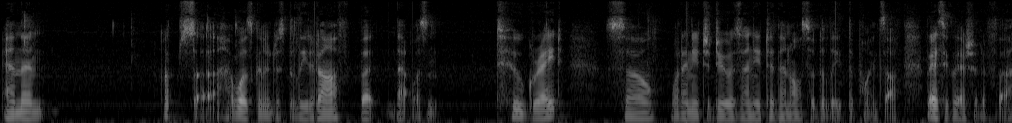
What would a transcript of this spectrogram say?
and then oops, uh, I was going to just delete it off, but that wasn't too great. So what I need to do is I need to then also delete the points off. Basically, I should have uh,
